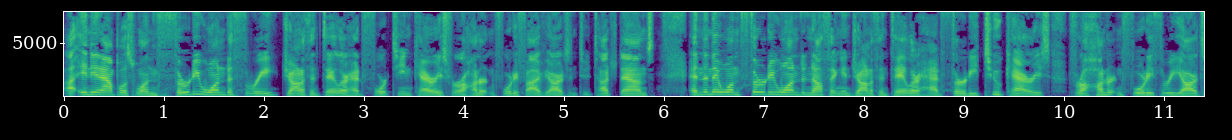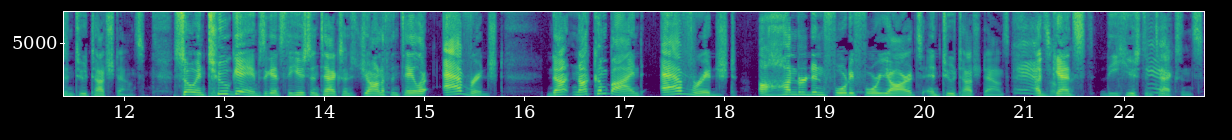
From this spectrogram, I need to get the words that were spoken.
uh, Indianapolis won 31 to three. Jonathan Taylor had 14 carries for 145 yards and two touchdowns, and then they won 31 to nothing. And Jonathan Taylor had 32 carries for 143 yards and two touchdowns. So in two games against the Houston Texans, Jonathan Taylor averaged not not combined, averaged 144 yards and two touchdowns against the Houston Texans.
